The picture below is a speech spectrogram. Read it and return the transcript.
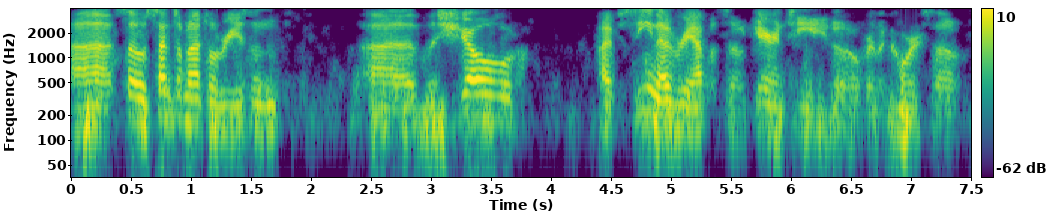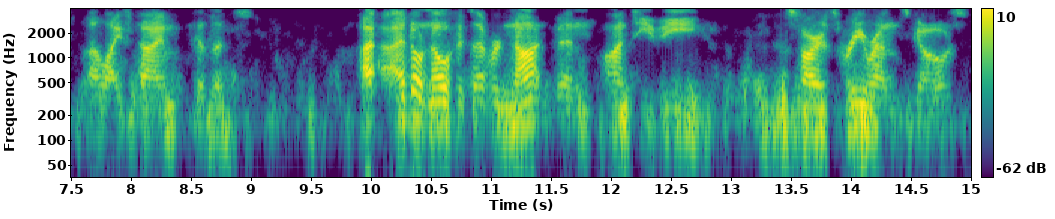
Uh, so, sentimental reasons. Uh, the show, I've seen every episode, guaranteed, over the course of a lifetime, because it's. I, I don't know if it's ever not been on TV as far as reruns goes.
